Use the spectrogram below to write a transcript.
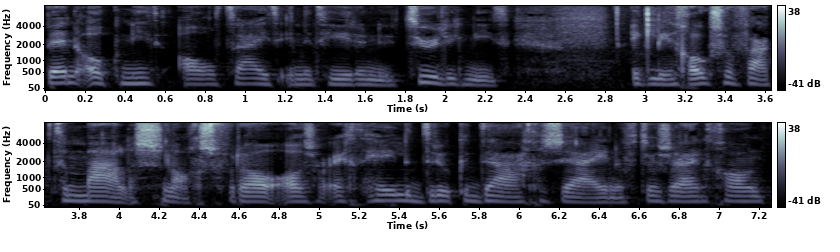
ben ook niet altijd in het hier en nu. Tuurlijk niet. Ik lig ook zo vaak te malen s'nachts. Vooral als er echt hele drukke dagen zijn. Of er zijn gewoon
